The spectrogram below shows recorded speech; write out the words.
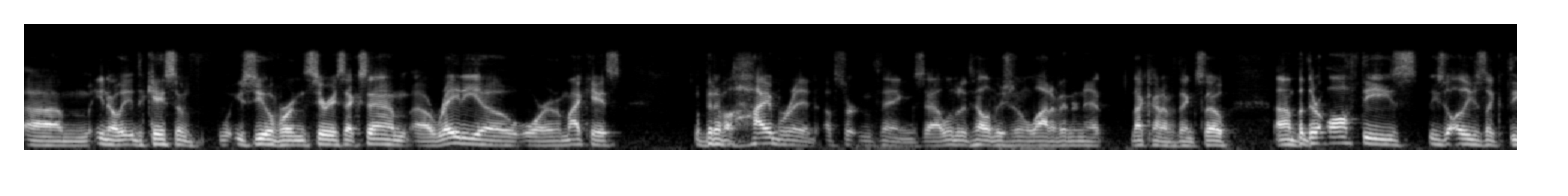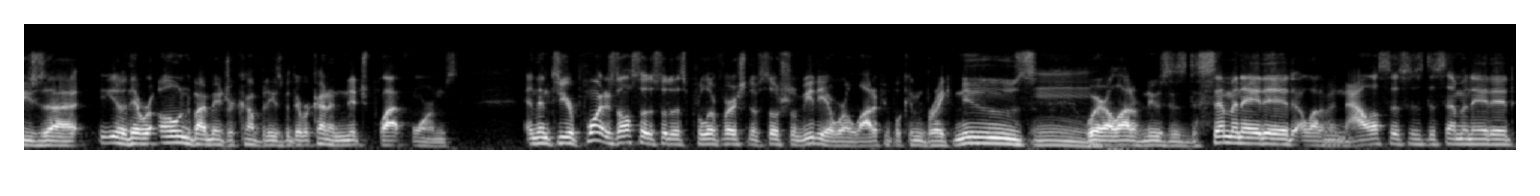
um, you know, in the case of what you see over in Sirius XM, uh, radio, or in my case, a bit of a hybrid of certain things, uh, a little bit of television, a lot of internet, that kind of thing. So, um, but they're off these, these, all these like these, uh, you know, they were owned by major companies, but they were kind of niche platforms. And then to your point, there's also sort of this proliferation of social media where a lot of people can break news, Mm. where a lot of news is disseminated, a lot of analysis is disseminated.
